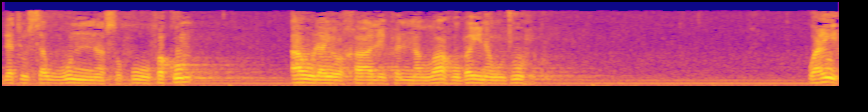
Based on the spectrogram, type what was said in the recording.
لتسون صفوفكم أو ليخالفن الله بين وجوهكم. وعيد.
